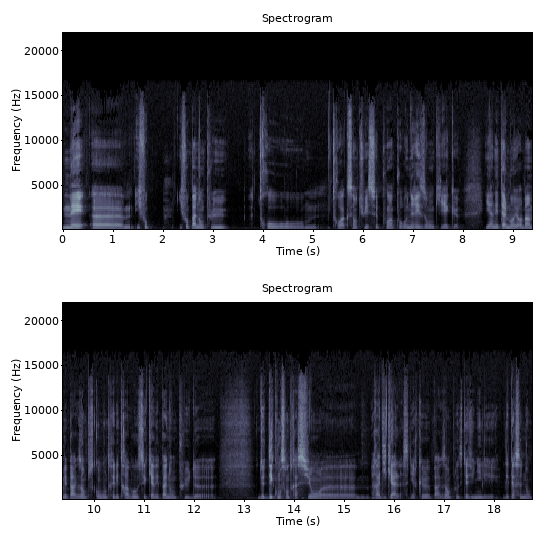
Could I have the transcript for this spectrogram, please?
Mais euh, il ne faut, il faut pas non plus trop, trop accentuer ce point pour une raison qui est qu'il a un étalement urbain, mais par exemple, ce qu'ont montré les travaux, c'est qu'il n'y avait pas non plus de, déconcentration euh, radicale. C'est-à-dire que, par exemple, aux États-Unis, les, personnes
